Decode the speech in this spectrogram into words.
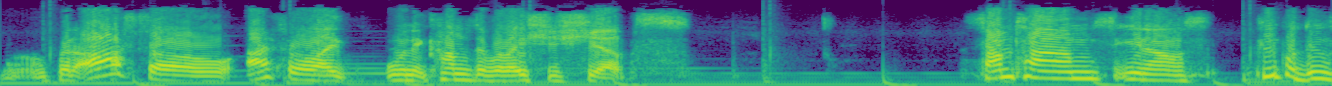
know. But also, I feel like when it comes to relationships, sometimes you know people do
